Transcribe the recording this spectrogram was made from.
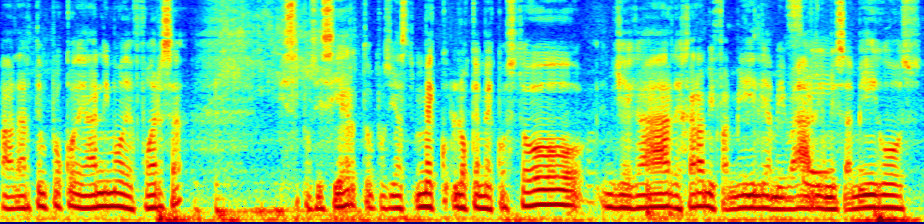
a darte un poco de ánimo, de fuerza. Dices, pues sí es cierto, pues ya me- lo que me costó llegar, dejar a mi familia, mi barrio, Sí. mis amigos,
